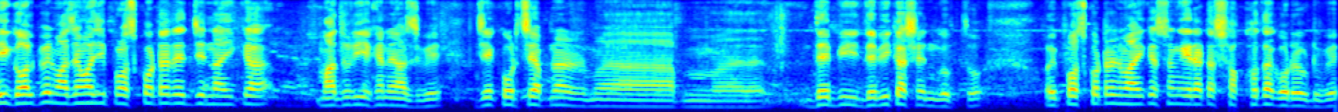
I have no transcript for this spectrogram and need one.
এই গল্পের মাঝামাঝি প্রসকটারের যে নায়িকা মাধুরী এখানে আসবে, যে করছে আপনার দেবী, দেবিকা সেনগুপ্ত, ওই প্রসকটারের নায়িকার সঙ্গে এর একটা সক্ষতা গড়ে উঠবে।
